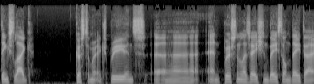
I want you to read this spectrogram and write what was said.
things like customer experience uh, and personalization based on data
